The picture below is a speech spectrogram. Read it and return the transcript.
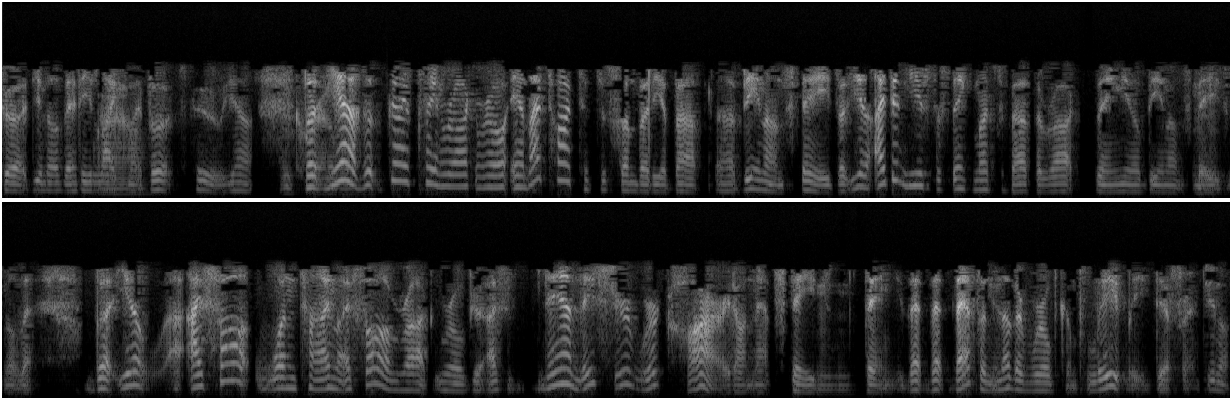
good, you know, that he liked Wow. my books too. Yeah. Incredible. But yeah, the guy playing rock and roll, and I talked to, to somebody about uh, being on stage. But, you know, I didn't used to think much about the rock thing, you know, being on stage and all that. But you know, I saw one time I saw a rock group. I said, "Man, they sure work hard on that stage Mhm. thing. That that that's another world completely different. You know,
